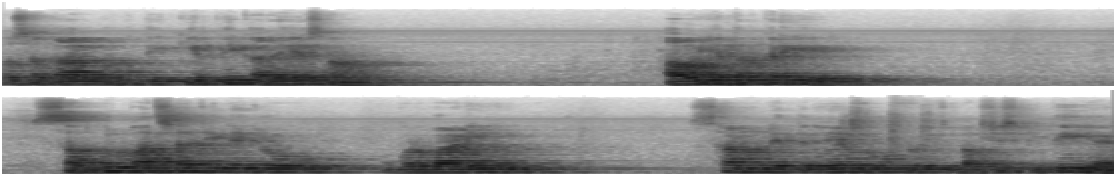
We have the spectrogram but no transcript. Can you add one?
ਉਸ ਅਕਾਲ ਪੁਰਖ ਦੀ ਕੀਰਤੀ ਕਰ ਰਹੇ ਸਾਂ। ਆਓ ਯਤਨ ਕਰੀਏ। ਸਤਿਗੁਰੂ ਪਾਤਸ਼ਾਹ ਜੀ ਨੇ ਜੋ ਗੁਰਬਾਣੀ ਸਾਨੂੰ ਨਿਤਨੇਮ ਰੂਪ ਵਿੱਚ ਬਖਸ਼ਿਸ਼ ਕੀਤੀ ਹੈ,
